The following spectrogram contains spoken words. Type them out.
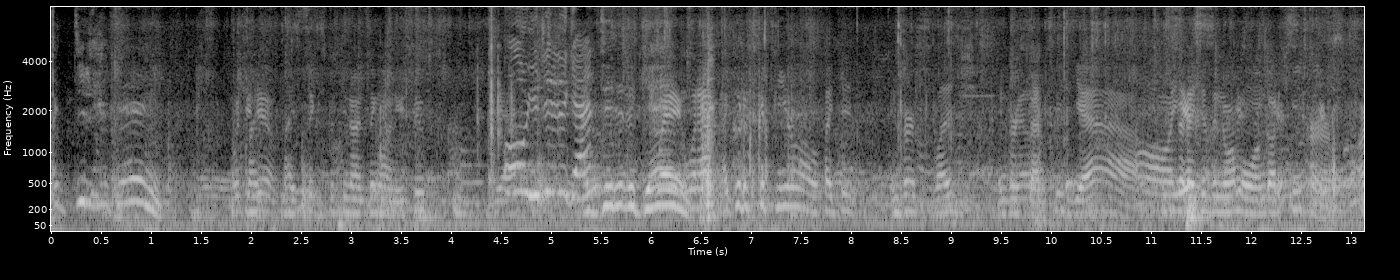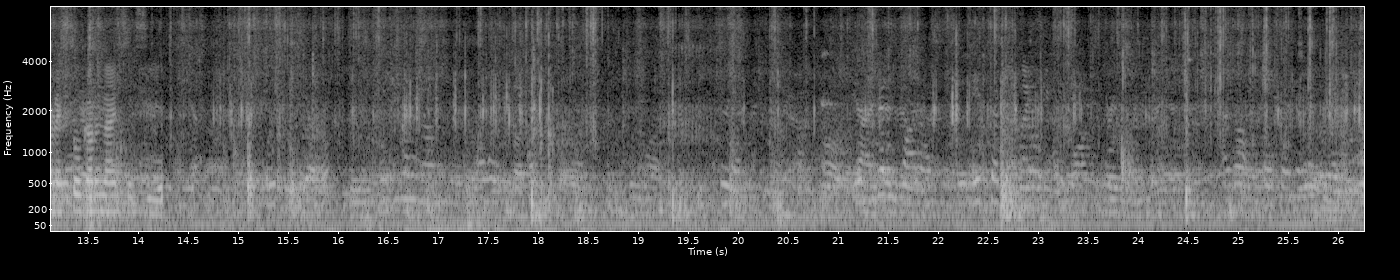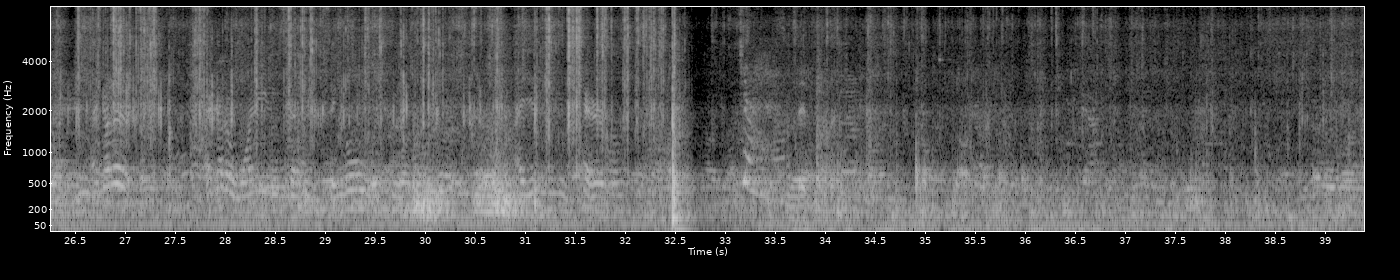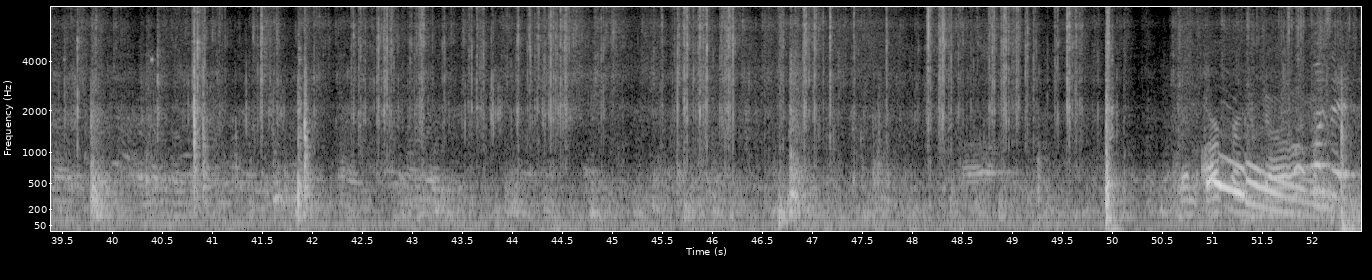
I did it again! What'd you my, do? My 659 thing on YouTube. Oh, you did it I again? did it again! Wait, what happened? I could have skipped Hero if I did inverse sledge, inverse Really? Betsy. Yeah. Oh, Instead you're- I did the normal one, got a keeper. And I still got a 960. I got a, I got a 187 single, which was, I didn't even care. Them are pretty What was it?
